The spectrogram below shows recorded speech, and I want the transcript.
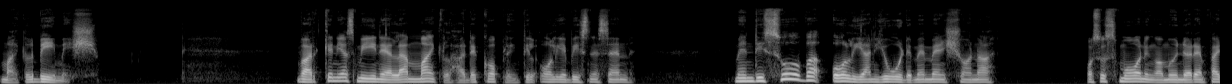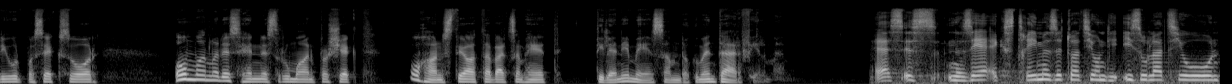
Michael Beamish. Varken Jasmin eller Michael hade koppling till oljebusinessen, men de såg vad oljan gjorde med människorna och så småningom under en period på sex år omvandlades hennes romanprojekt och hans teaterverksamhet till en gemensam dokumentärfilm. Es ist eine sehr extreme Situation, die Isolation,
